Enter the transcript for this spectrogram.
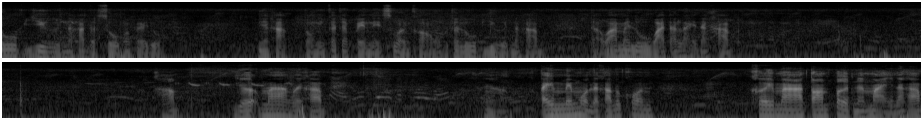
รูปยืนนะครับเดี๋ยวซูมเข้าไปดูเนี่ยครับ ตรงนี้ก็จะเป็นในส่วนของพระพุทธรูปยืนนะครับ แต่ว่าไม่รู้วัดอะไรนะครับ ครับ เยอะมากเลยครับเนี่ยครับเต็มไปหมดเลยครับ ทุกคนเคยมาตอนเปิดใหม่ๆนะครับ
